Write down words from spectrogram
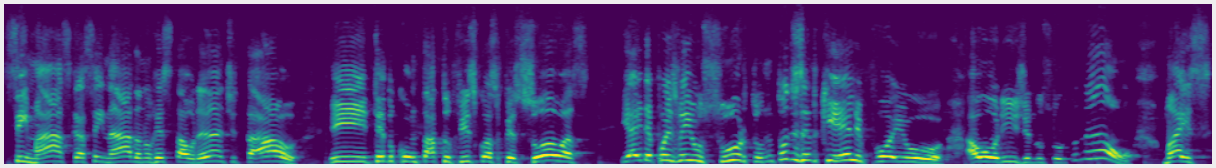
sem máscara, sem nada, no restaurante e tal, e tendo contato físico com as pessoas. E aí depois veio o surto. Não estou dizendo que ele foi o, a origem do surto, não. Mas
